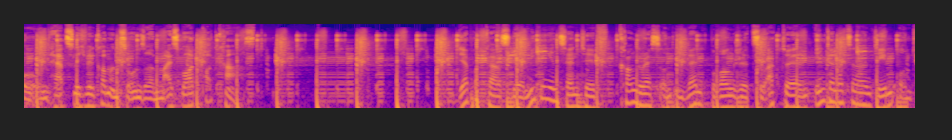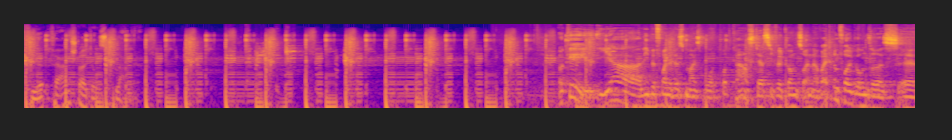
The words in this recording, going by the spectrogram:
und herzlich willkommen zu unserem MySport Podcast. Der Podcast der Meeting Incentive, Congress und Eventbranche zu aktuellen internationalen Themen und für Veranstaltungsplaner. Okay, ja, liebe Freunde des MySport Podcast, herzlich willkommen zu einer weiteren Folge unseres äh,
